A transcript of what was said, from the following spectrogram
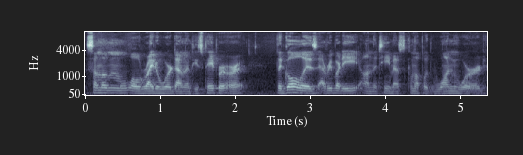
some of them will write a word down on a piece of paper, or the goal is everybody on the team has to come up with one word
